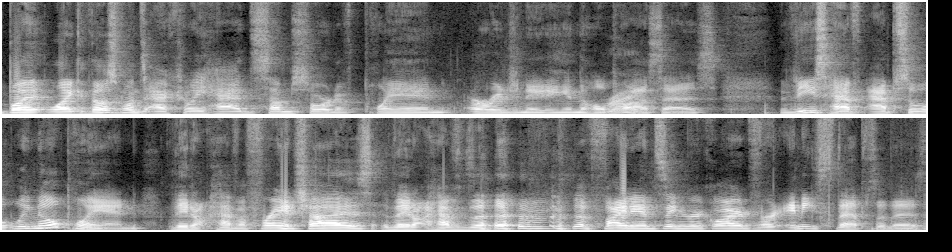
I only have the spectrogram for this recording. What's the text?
but like those ones actually had some sort of plan originating in the whole Right. process. These have absolutely no plan. They don't have a franchise. They don't have the, the financing required for any steps of this.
